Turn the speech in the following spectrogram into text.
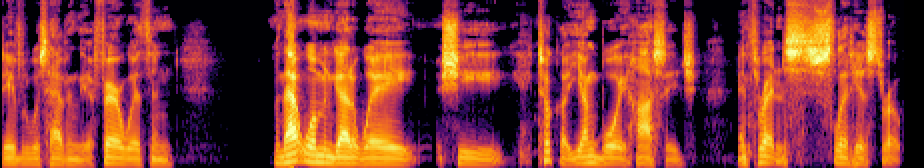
David was having the affair with. And when that woman got away, she took a young boy hostage and threatened to slit his throat.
